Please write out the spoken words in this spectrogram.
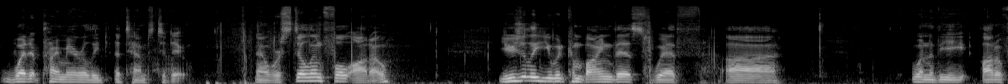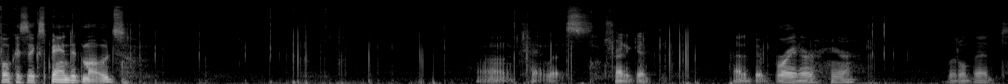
what it primarily attempts to do. Now we're still in full auto, Usually you would combine this with uh, one of the autofocus expanded modes. Okay, let's try to get that a bit brighter here. A little bit.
